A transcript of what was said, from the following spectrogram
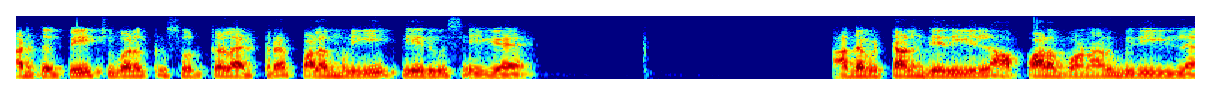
அடுத்தது பேச்சு வழக்கு சொற்கள் அற்ற பழமொழியை தேர்வு செய்க. அதை விட்டாலும் கதி இல்லை அப்பால போனாலும் விதி இல்லை.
